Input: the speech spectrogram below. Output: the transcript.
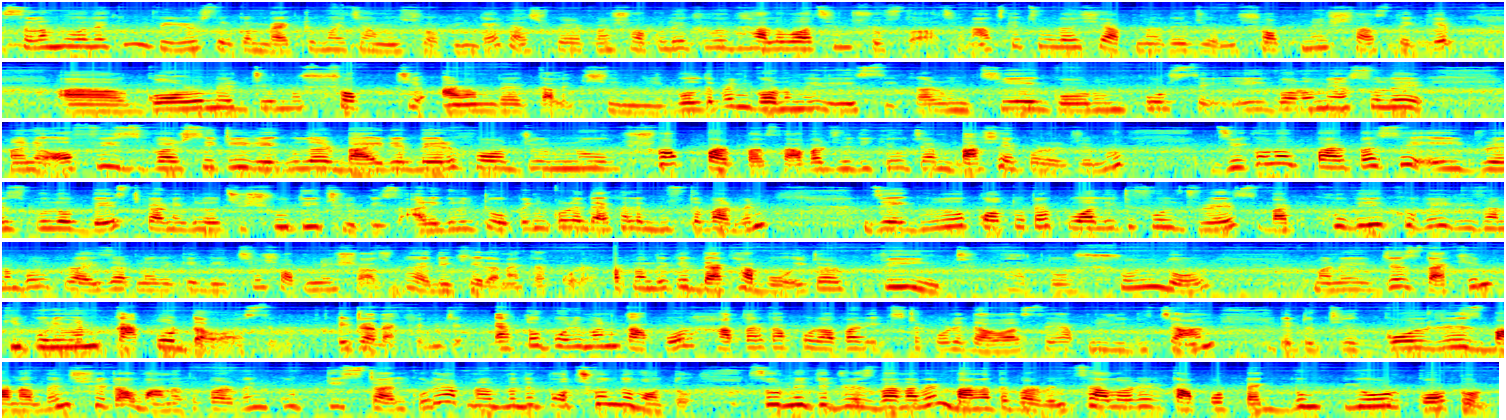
আসসালামু আলাইকুম viewers, welcome back to my channel shopping guide. আজকে আপনারা সকলেই খুবই ভালো আছেন, সুস্থ আছেন। আজকে চলে আসি আপনাদের জন্য স্বপ্নের সাজ থেকে গরমের জন্য সবচেয়ে আরামদায়ক কালেকশন নিয়ে। বলতে পারেন গরমের এসি কারণ যে গরম পড়ছে, এই গরমে আসলে মানে অফিস ভার্সিটি রেগুলার বাইরে বের হওয়ার জন্য সব পারপাস আবার যদি কেউ চান বাসায় পড়ার জন্য যে কোনো পারপাসে এই ড্রেসগুলো বেস্ট কারণ এগুলো হচ্ছে সুতি থ্রি পিস আর এগুলো একটু ওপেন করে দেখালে বুঝতে পারবেন যে এগুলো কতটা কোয়ালিটিফুল ড্রেস বাট খুবই খুবই রিজনেবল প্রাইসে আপনাদেরকে দিচ্ছে স্বপ্নের সাজ। ভাই, দেখিয়ে দেন এক এক করে। আপনাদেরকে দেখাবো, এটার প্রিন্ট এত সুন্দর। মানে জাস্ট দেখেন কি পরিমাণ কাপড় দেওয়া আছে। এটা দেখেন যে এত পরিমাণ কাপড়, হাতার কাপড় আবার এক্সট্রা করে দেওয়া আছে। আপনি যদি চান, এটা হচ্ছে গোল্ড ড্রেস বানাবেন, সেটাও বানাতে পারবেন। কুর্তি স্টাইল করে আপনার আপনাদের পছন্দ মতো সুন্নিতে ড্রেস বানাবেন, বানাতে পারবেন। স্যালোয়ারের কাপড়টা একদম পিওর কটন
